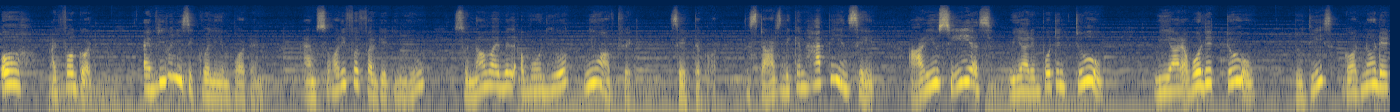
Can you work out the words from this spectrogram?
Oh, I forgot. Everyone is equally important. I am sorry for forgetting you, so now I will award you a new outfit, said the god. The stars became happy and said, Are you serious? We are important too. We are awarded too. To this, God nodded.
